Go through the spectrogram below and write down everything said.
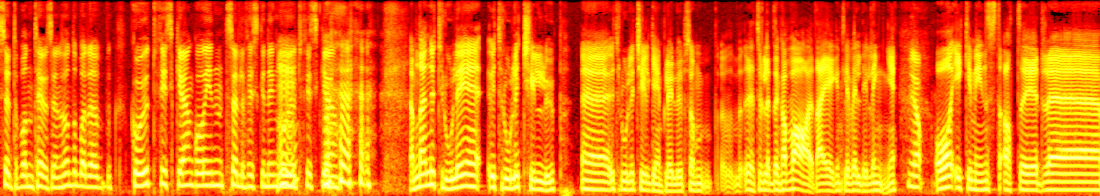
sette på en TV-serie og bare gå ut, fiske, gå inn, selge fisken din, gå mm. ut, fiske. Ja, men det er en utrolig, utrolig chill loop. Uh, utrolig chill gameplay-loop som rett og slett den kan vare deg egentlig veldig lenge. Ja. Og ikke minst at det, eh,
